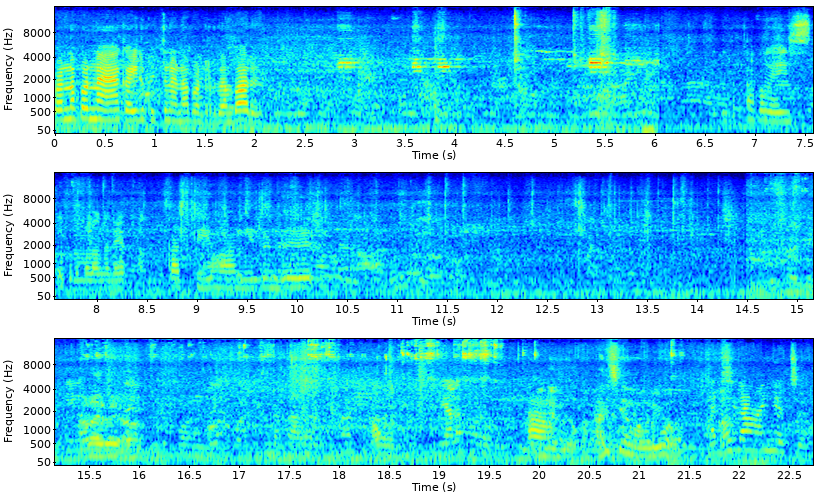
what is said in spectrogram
பண்ண பண்ண? கையில் குத்துன என்ன பண்ணுறதான் பாரு. அப்போ கைஸ் அப்போ அங்கே கத்தியும் வாங்கிட்டு அரிசி வாங்கலையோ? அரிசி தான் வாங்கி வச்சோம்.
